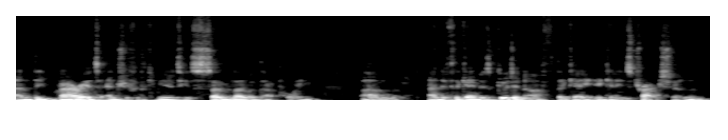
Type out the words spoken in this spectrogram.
and the barrier to entry for the community is so low at that point. Um, and if the game is good enough that it gains traction,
